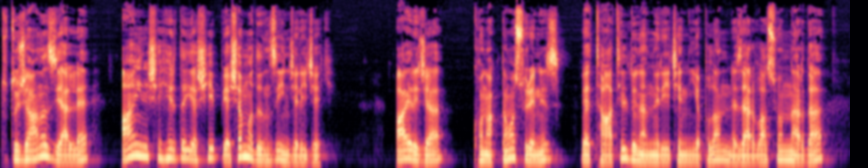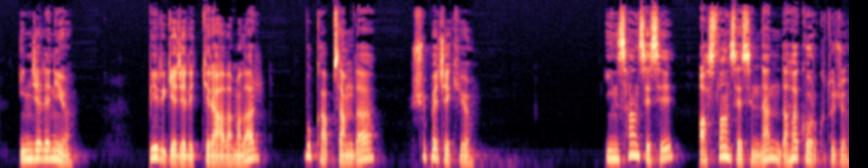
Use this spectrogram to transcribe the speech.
tutacağınız yerle aynı şehirde yaşayıp yaşamadığınızı inceleyecek. Ayrıca konaklama süreniz ve tatil dönemleri için yapılan rezervasyonlar da inceleniyor. Bir gecelik kiralamalar bu kapsamda şüphe çekiyor. İnsan sesi aslan sesinden daha korkutucu.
